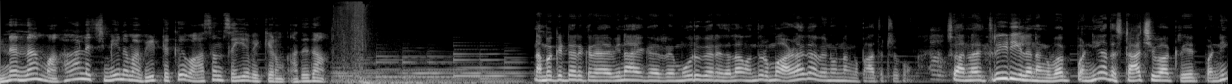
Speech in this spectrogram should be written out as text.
என்னன்னா மகாலட்சுமி நம்ம வீட்டுக்கு வாசம் செய்ய வைக்கிறோம். அதுதான். நம்ம கிட்ட இருக்கிற விநாயகர் முருகர் இதெல்லாம் வந்து ரொம்ப அழகாக வேணும்னு நாங்கள் பார்த்துட்டு இருக்கோம். ஸோ அதனால த்ரீ டியில் நாங்கள் ஒர்க் பண்ணி அதை ஸ்டாச்சுவாக கிரியேட் பண்ணி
